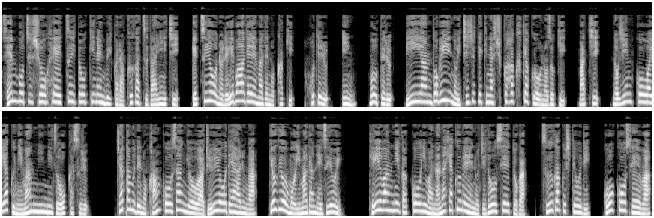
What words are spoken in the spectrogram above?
戦没将兵追悼記念日から9月第1月曜のレイバーデーまでの夏季、ホテル、イン、モーテル、B&B の一時的な宿泊客を除き、町の人口は約2万人に増加する。チャタムでの観光産業は重要であるが、漁業も未だ根強い。K1 に学校には700名の児童生徒が通学しており、高校生は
